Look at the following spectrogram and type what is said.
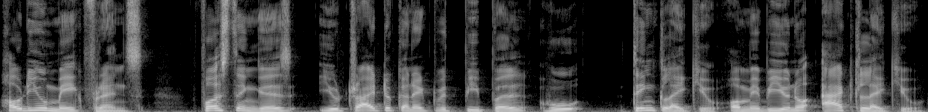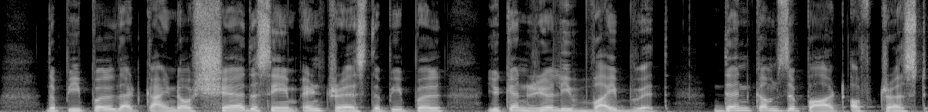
how do you make friends? First thing is you try to connect with people who think like you or maybe you know act like you. The people that kind of share the same interest the people you can really vibe with then comes the part of trust,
